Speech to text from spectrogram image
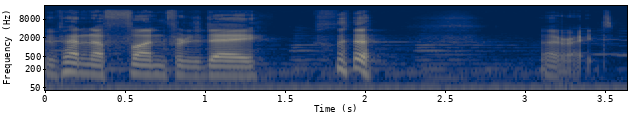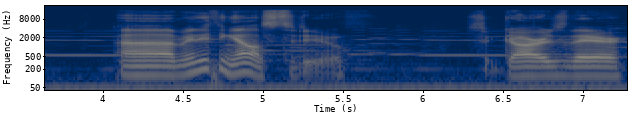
We've had enough fun for today. all right. Um, anything else to do? Cigars there.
